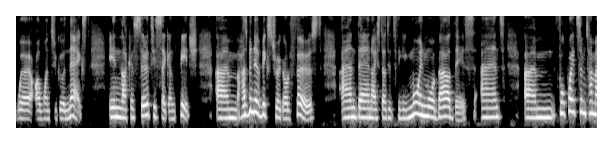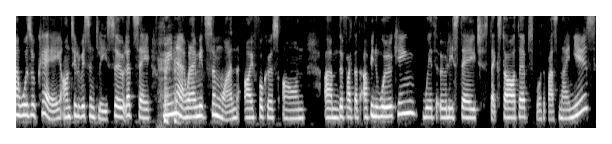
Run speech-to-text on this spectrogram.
where I want to go next in like a 30 second pitch um, has been a big struggle first. And then I started thinking more and more about this. And um, for quite some time, I was okay until recently. So let's say right now, when I meet someone, I focus on um, the fact that I've been working with early stage tech startups for the past nine years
